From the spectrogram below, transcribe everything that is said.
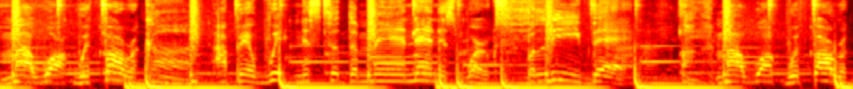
My walk with Farrakhan, bear witness to the man and his works. Believe that. Uh, my walk with Farrakhan.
